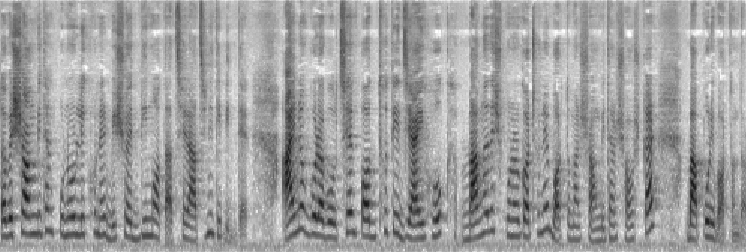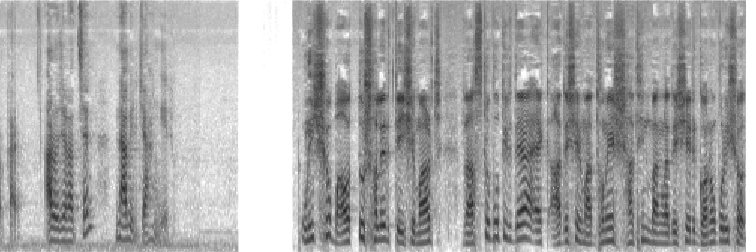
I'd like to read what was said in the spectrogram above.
তবে সংবিধান পুনর্লিখনের বিষয়ে দ্বিমত আছে রাজনীতিবিদদের। আইনজ্ঞরা বলছেন, পদ্ধতি যাই হোক, বাংলাদেশ পুনর্গঠনে বর্তমান সংবিধান সংস্কার বা পরিবর্তন দরকার। আরও জানাচ্ছেন নাবিল জাহাঙ্গীর। উনিশশো বাহাত্তর সালের তেইশে মার্চ রাষ্ট্রপতির দেয়া এক আদেশের মাধ্যমে স্বাধীন বাংলাদেশের গণপরিষদ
